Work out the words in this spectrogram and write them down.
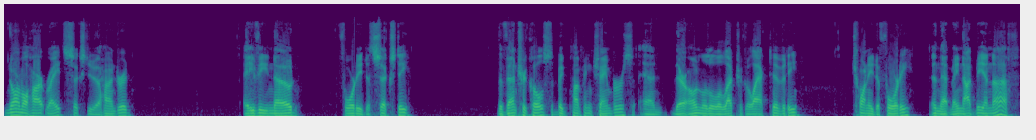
normal heart rate 60 to 100, AV node 40 to 60. The ventricles, the big pumping chambers, and their own little electrical activity 20 to 40, and that may not be enough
